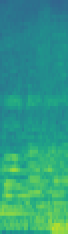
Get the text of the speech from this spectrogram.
Wanna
